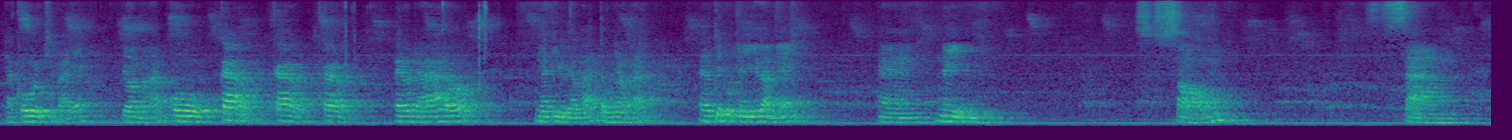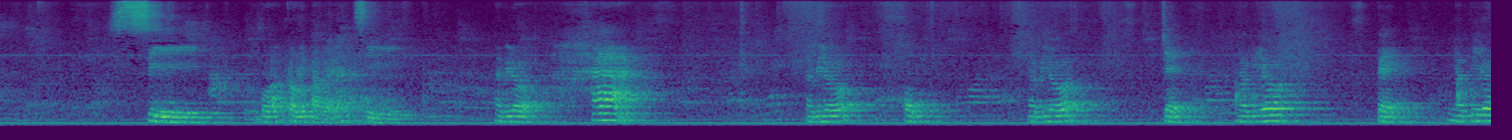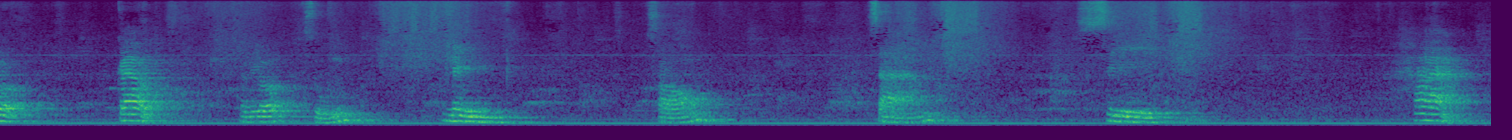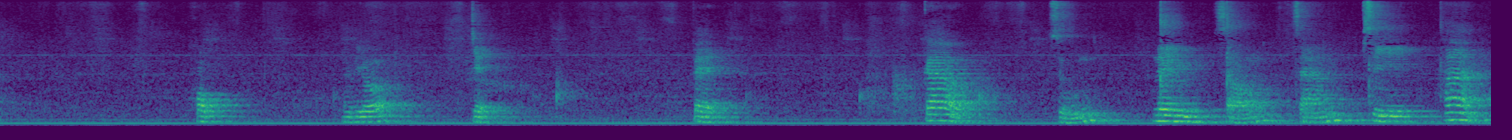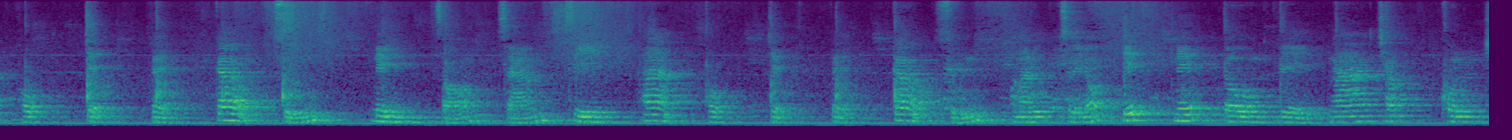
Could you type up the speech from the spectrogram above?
ဒါကိုယ်လိုဖြစ်ပါတယ်ပြောမှာကိုကောက်ကောက်ကောက်အဲတော့ဒါတော့ညတိရပါတုံးရပါအဲတော့ဒီကိုပြင်ရေးပါမယ်အဲနေสองสามสี่บวกเกาหลีเป่าเลยนะสี่ W ห้า W หก W เจ็ด W แปด W เก้า W ศูนย์หนึ่งสองสามสี่ ห้าหก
